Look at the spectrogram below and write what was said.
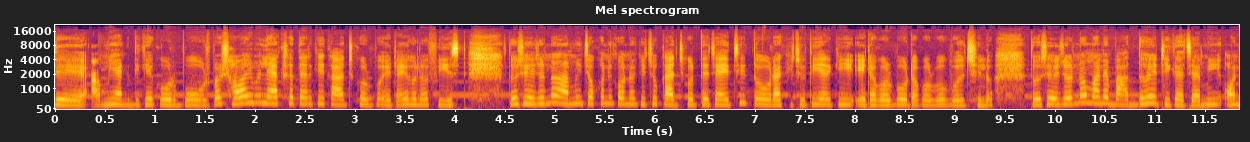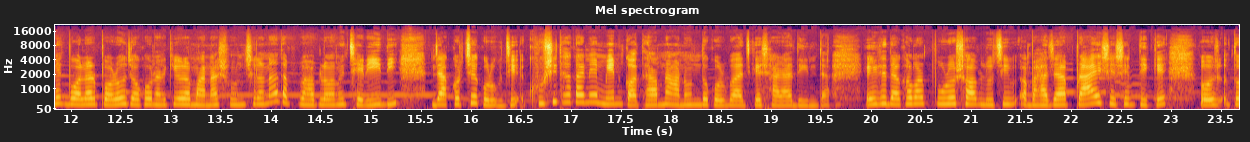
যে আমি একদিকে করব এরপর সবাই মিলে একসাথে আর কি কাজ করব, এটাই হলো ফিস্ট। তো সেই জন্য আমি যখনই কোনো কিছু কাজ করতে চাইছি, তো ওরা কিছুতেই আর কি এটা করব, ওটা করব বলছিল। তো সেই জন্য মানে বাধ্য হয়ে ঠিক আছে। আমি অনেক বলার পরেও যখন আর কি ওরা মানা শুনছিল না, তারপর ভাবলাম আমি ছেড়েই দিই। যা করছে করুক। যে খুশি থাকা নিয়ে মেন কথা, আমরা আনন্দ করব আজকে সারা দিনটা। এই যে দেখো আমার পুরো সব লুচি ভাজা প্রায় শেষের দিকে। তো তো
